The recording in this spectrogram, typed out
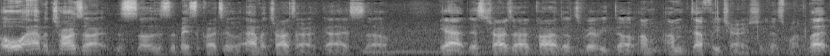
Oh, I have a Charizard. So this is a basic card too. I have a Charizard, guys. So yeah, this Charizard card looks really dope. I'm I'm definitely cherishing this one. But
